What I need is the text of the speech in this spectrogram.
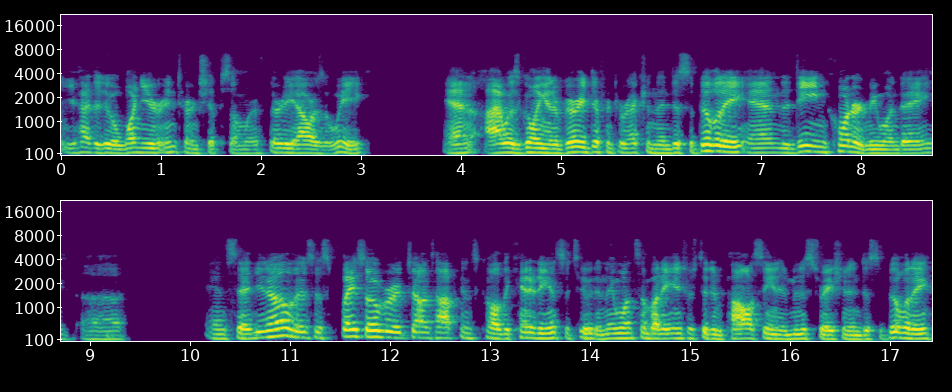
you had to do a one-year internship somewhere, 30 hours a week. And I was going in a very different direction than disability. And the dean cornered me one day uh, and said, you know, there's this place over at Johns Hopkins called the Kennedy Institute, and they want somebody interested in policy and administration and disability.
